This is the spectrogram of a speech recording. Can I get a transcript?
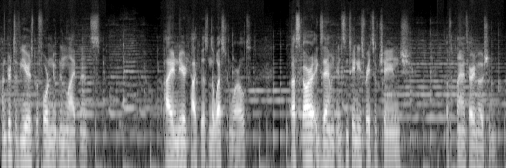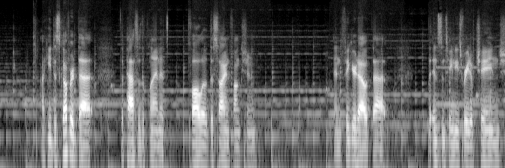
Hundreds of years before Newton and Leibniz pioneered calculus in the Western world, Bhaskara examined instantaneous rates of change of planetary motion. Uh, he discovered that the paths of the planets followed the sine function and figured out that the instantaneous rate of change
